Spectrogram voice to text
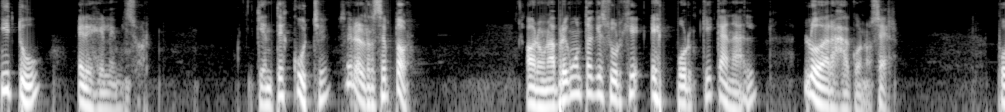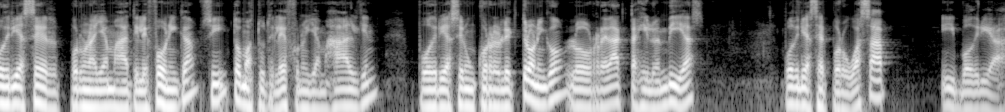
Y tú eres el emisor. Quien te escuche será el receptor. Ahora, una pregunta que surge es por qué canal lo darás a conocer. Podría ser por una llamada telefónica, ¿sí? Tomas tu teléfono y llamas a alguien. Podría ser un correo electrónico, lo redactas y lo envías. Podría ser por WhatsApp y podrías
